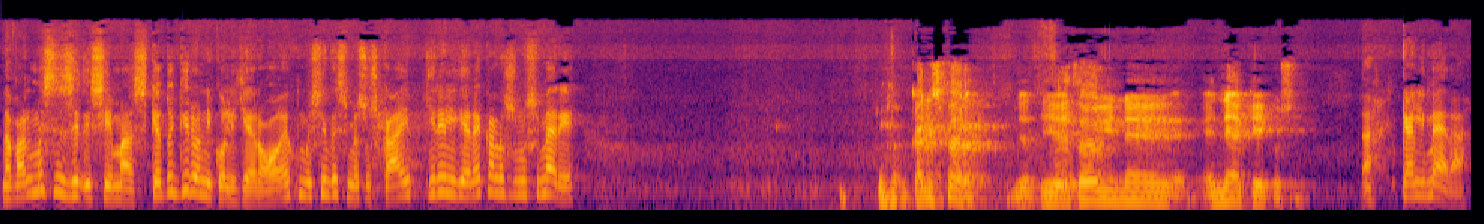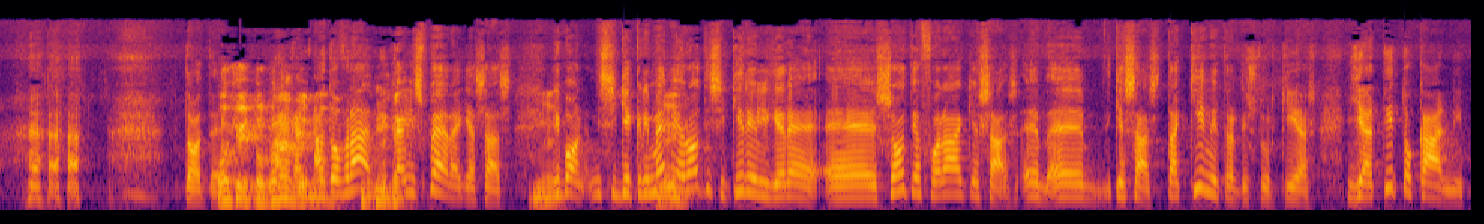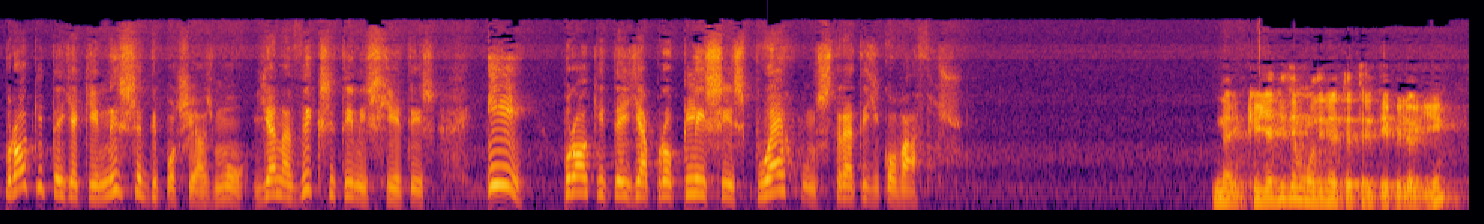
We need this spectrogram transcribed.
Να βάλουμε στη συζήτησή μας και τον κύριο Νίκο Λιγερό. Έχουμε σύνδεση μέσω Skype. Κύριε Λιγερέ, καλώς σας μεσημέρι. Καλησπέρα, γιατί εδώ είναι 9 και 20. καλημέρα. Τότε. Όχι, το βράδυ. Α, το βράδυ. Καλησπέρα για εσά. Ναι. Λοιπόν, συγκεκριμένη ναι. ερώτηση, κύριε Λιγερέ, ε, σε ό,τι αφορά και εσάς. Ε, ε, και εσάς, τα κίνητρα της Τουρκίας. Γιατί το κάνει, Πρόκειται για κινήσεις εντυπωσιασμού, για να δείξει την ισχύ της, ή πρόκειται για προκλήσεις που έχουν στρατηγικό βάθος. Ναι, και γιατί δεν μου δίνετε τρίτη επιλογή;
